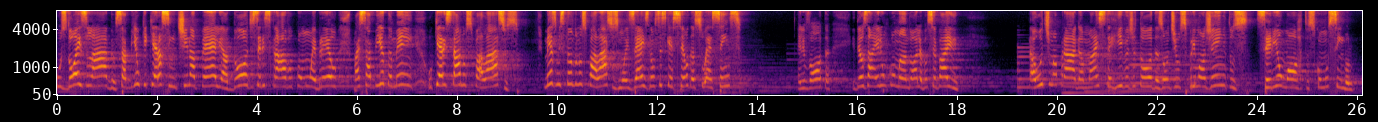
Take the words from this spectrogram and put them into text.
os dois lados, sabia o que era sentir na pele a dor de ser escravo como um hebreu, mas sabia também o que era estar nos palácios. Mesmo estando nos palácios, Moisés não se esqueceu da sua essência. Ele volta e Deus dá a ele um comando: olha, você vai na última praga mais terrível de todas, onde os primogênitos seriam mortos como símbolo.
